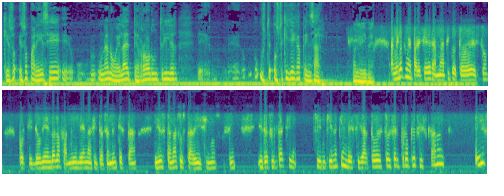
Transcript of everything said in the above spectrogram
que eso eso parece eh, una novela de terror, un thriller. Eh, eh, ¿Usted usted qué llega a pensar, María Jimena? A mí lo que me parece dramático de todo esto, porque yo viendo a la familia en la situación en que está, ellos están asustadísimos, ¿sí? Y resulta que quien tiene que investigar todo esto es el propio fiscal. Eso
